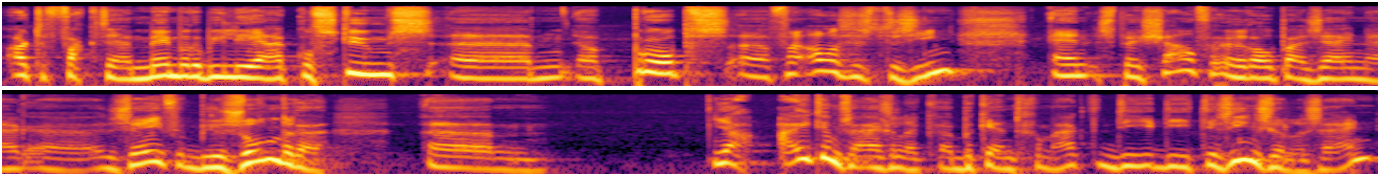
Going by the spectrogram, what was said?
artefacten, memorabilia, kostuums, ehm, eh, props. van alles is te zien. En speciaal voor Europa zijn er zeven bijzondere... ehm, ja, items eigenlijk eh, bekendgemaakt die, die te zien zullen zijn.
